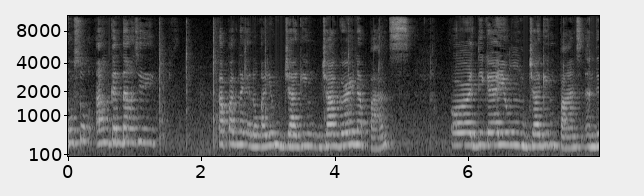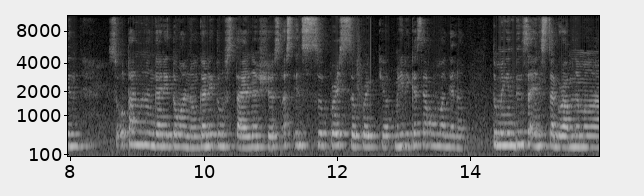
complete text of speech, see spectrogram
usok ang ganda kasi kapag nag ano ka yung jogging jogger na pants Or di kaya yung jogging pants and then suotan mo ng ganitong ano, ganitong style na shoes as in super super cute. Mahilig kasi ako mag ano, tumingin din sa Instagram ng mga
